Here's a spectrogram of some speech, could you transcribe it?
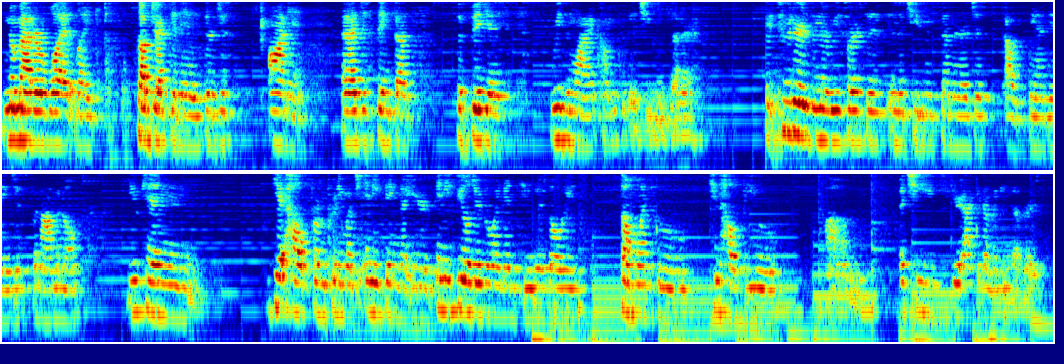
No matter what like subject it is, they're just on it. And I just think that's the biggest reason why I come to the Achievement Center. The tutors and the resources in the Achievement Center are just outstanding, just phenomenal. You can get help from pretty much anything that you're, any field you're going into. There's always someone who can help you um, achieve your academic endeavors.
